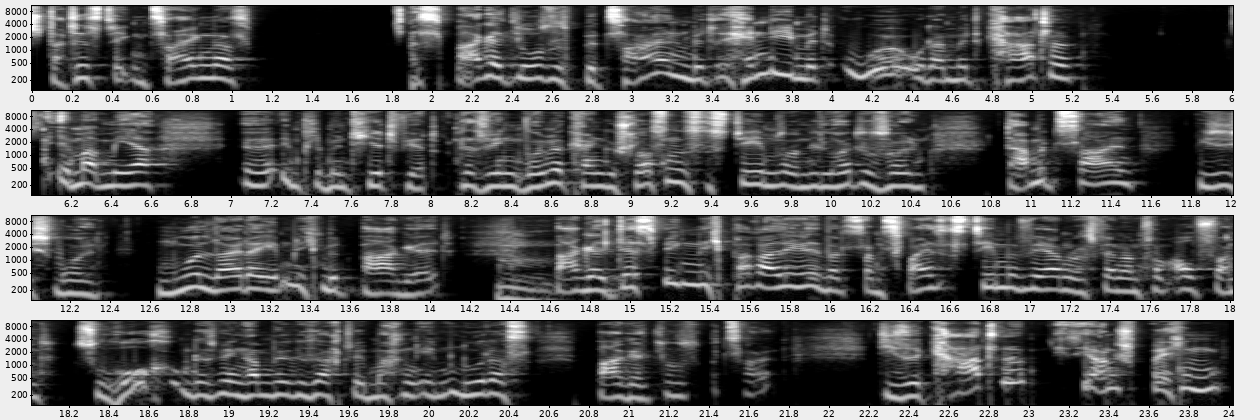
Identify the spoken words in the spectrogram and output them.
Statistiken zeigen das, dass bargeldloses Bezahlen mit Handy, mit Uhr oder mit Karte immer mehr äh, implementiert wird. Und deswegen wollen wir kein geschlossenes System, sondern die Leute sollen damit zahlen, wie sie es wollen. Nur leider eben nicht mit Bargeld. Bargeld deswegen nicht parallel, weil es dann zwei Systeme wären und das wäre dann vom Aufwand zu hoch. Und deswegen haben wir gesagt, wir machen eben nur das bargeldlose Bezahlen. Diese Karte, die Sie ansprechen,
